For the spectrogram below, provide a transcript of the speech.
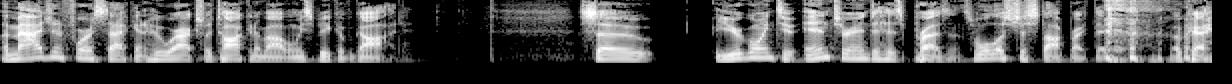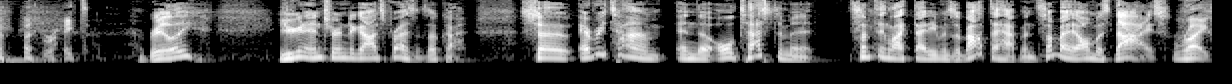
imagine for a second who we're actually talking about when we speak of God. So you're going to enter into His presence. Well, let's just stop right there. Okay. Right. Really? You're going to enter into God's presence. Okay. So every time in the Old Testament, something like that even is about to happen, somebody almost dies. Right.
